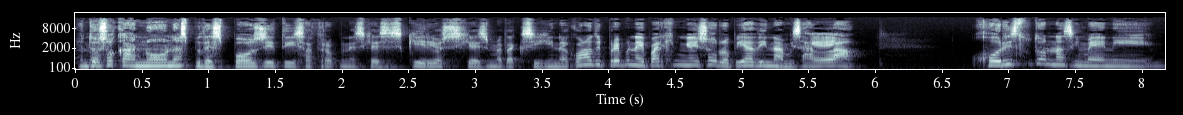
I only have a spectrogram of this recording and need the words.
είναι τόσο κανόνας που δεσπόζει τις ανθρώπινες σχέσεις, κυρίως στι σχέσει μεταξύ γυναικών, ότι πρέπει να υπάρχει μια ισορροπία δύναμης. Αλλά χωρίς τούτο να σημαίνει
